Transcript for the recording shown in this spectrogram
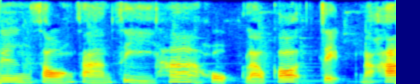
1 2 3 4 5 6 แล้วก็ 7 นะคะ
